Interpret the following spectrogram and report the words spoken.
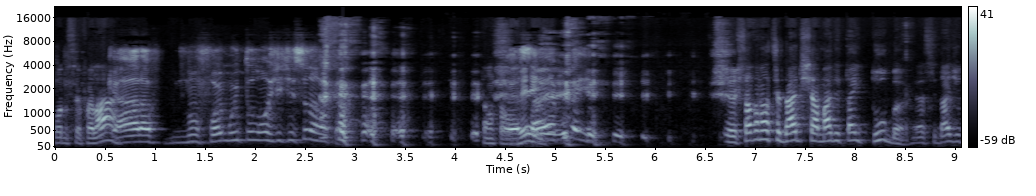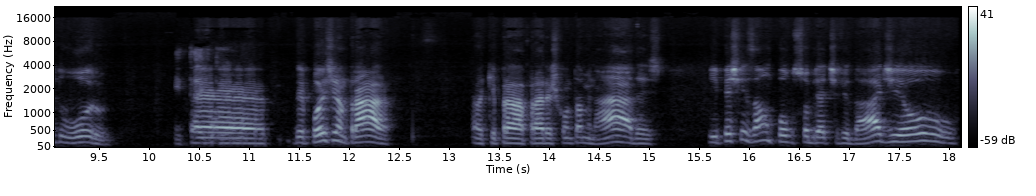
quando você foi lá? Cara, não foi muito longe disso, não, cara. Então, talvez. Essa época aí. Eu estava numa cidade chamada Itaituba, é a cidade do ouro. Itaituba. É, depois de entrar aqui para áreas contaminadas e pesquisar um pouco sobre a atividade, eu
